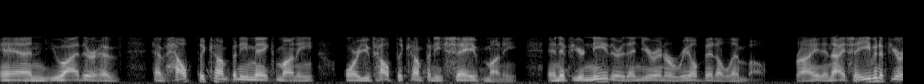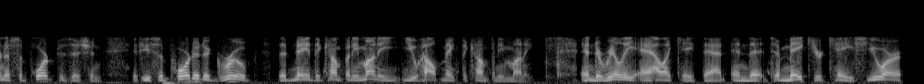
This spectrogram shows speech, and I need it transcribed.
And you either have have helped the company make money or you've helped the company save money. And if you're neither then you're in a real bit of limbo right? And I say even if you're in a support position, if you supported a group that made the company money, you help make the company money. And to really allocate that and to make your case, you are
